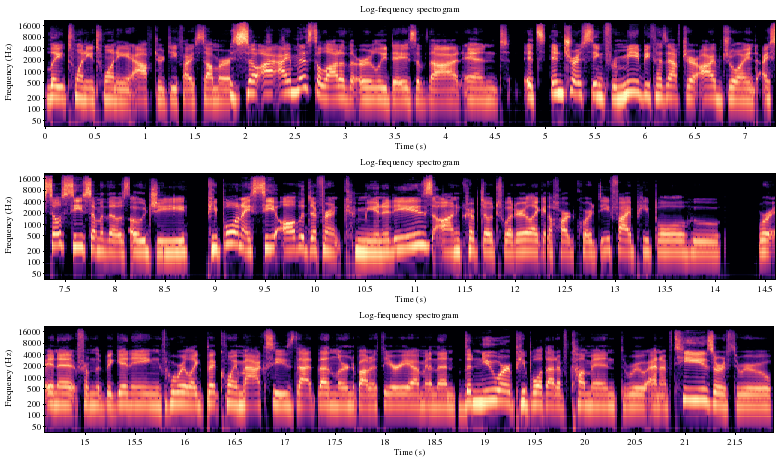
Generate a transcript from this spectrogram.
late 2020 after DeFi summer. So I, I, missed a lot of the early days of that. And it's interesting for me because after I've joined, I still see some of those OG people and I see all the different communities on crypto Twitter, like the hardcore DeFi people who were in it from the beginning who were like Bitcoin maxis that then learned about Ethereum. And then the newer people that have come in through NFTs or through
